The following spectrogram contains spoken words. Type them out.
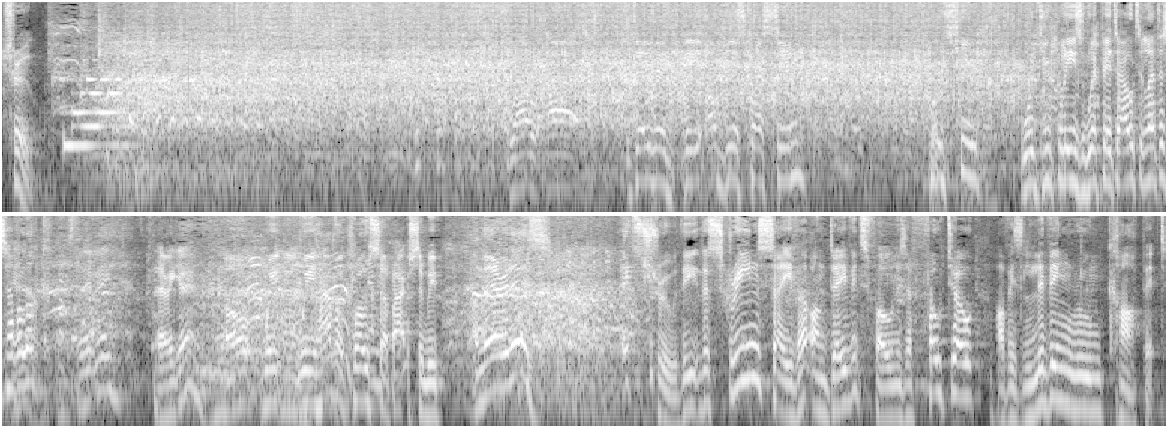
true. Well, uh, David, the obvious question... Would you, would you please whip it out and let us have a look? Absolutely. There we go. Oh, we, we have a close-up, actually. We, and there it is. It's true. The, the screensaver on David's phone is a photo of his living room carpet.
